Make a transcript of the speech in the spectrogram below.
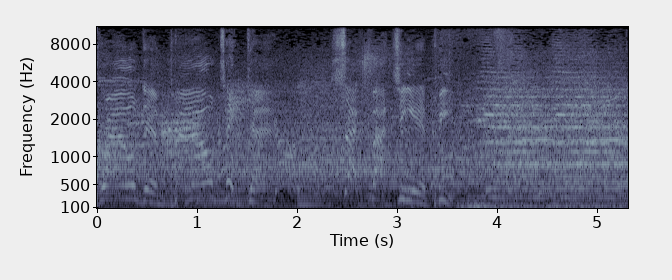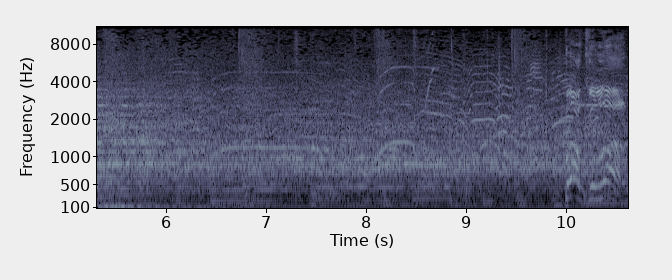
ground and pound takedown. Sacked by GNP. Buckle up.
